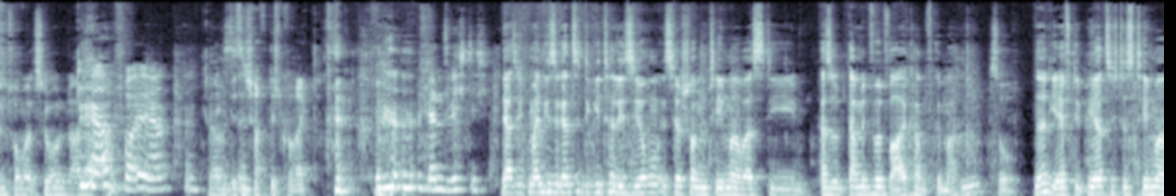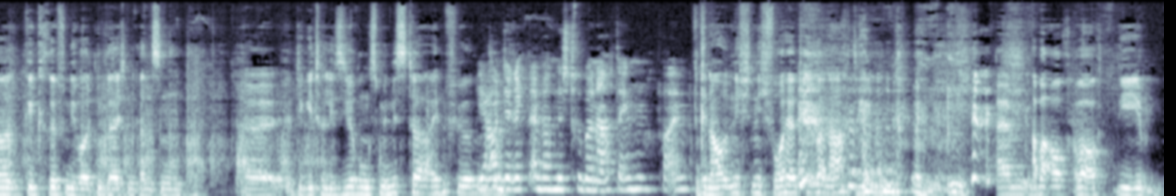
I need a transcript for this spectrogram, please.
Informationen. Ja, voll, ja. Wissenschaftlich korrekt. Ganz wichtig. Ja, also ich meine, diese ganze Digitalisierung ist ja schon ein Thema, was die, also damit wird Wahlkampf gemacht. So, ne, die FDP hat sich das Thema gegriffen, die wollten gleich einen ganzen äh, Digitalisierungsminister einführen. Ja, so. und direkt einfach nicht drüber nachdenken, vor allem. Genau, nicht, nicht vorher drüber nachdenken. ähm, aber auch, aber auch die,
